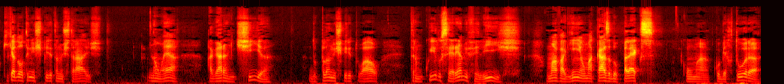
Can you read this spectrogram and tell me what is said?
O que, que a doutrina espírita nos traz não é a garantia do plano espiritual tranquilo, sereno e feliz, uma vaguinha, uma casa duplex com uma cobertura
